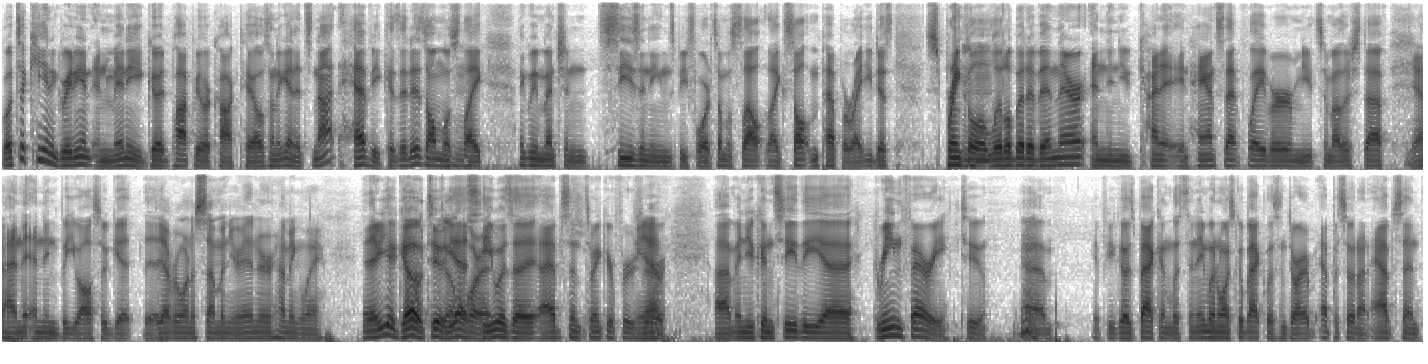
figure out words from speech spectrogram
Well, it's a key ingredient in many good popular cocktails, and again, it's not heavy because it is almost Mm-hmm. like I think we mentioned seasonings before. It's almost salt, like salt and pepper, right? You just sprinkle Mhm. a little bit of in there, and then you kind of enhance that flavor, mute some other stuff, Yeah. and and then but you also get the. you ever want to summon your inner Hemingway, And there you go, too. Go yes, he was a absinthe drinker for Yeah. sure. Um, and you can see the uh, Green Fairy too. Hmm. Um, if you goes back and listen, anyone wants to go back and listen to our episode on absinthe,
